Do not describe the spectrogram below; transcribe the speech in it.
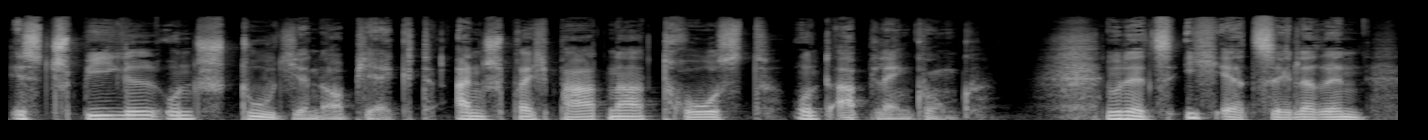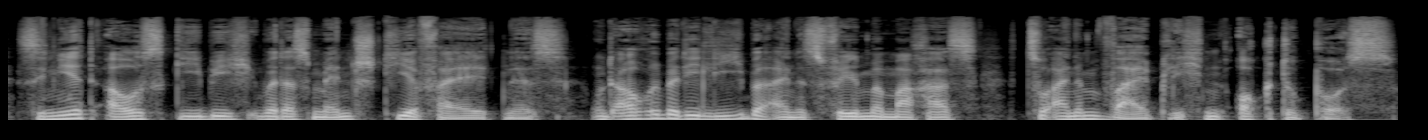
ist Spiegel und Studienobjekt, Ansprechpartner, Trost und Ablenkung. Nun als Ich-Erzählerin sinniert ausgiebig über das Mensch-Tier-Verhältnis und auch über die Liebe eines Filmemachers zu einem weiblichen Oktopus.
